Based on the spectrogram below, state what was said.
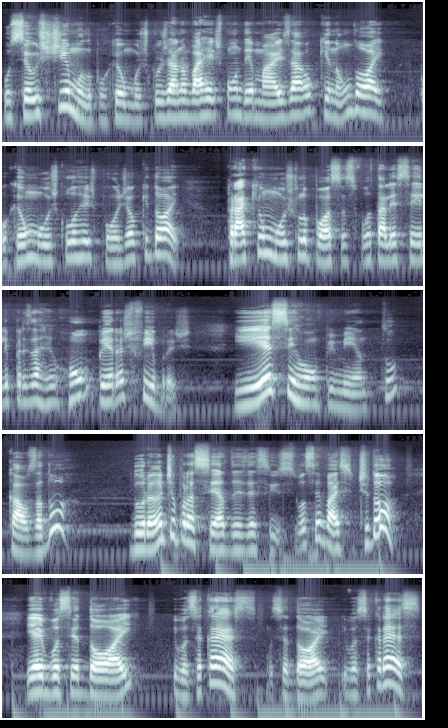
o seu estímulo, porque o músculo já não vai responder mais ao que não dói. Porque o músculo responde ao que dói. Para que o músculo possa se fortalecer, ele precisa romper as fibras. E esse rompimento causa dor. Durante o processo do exercício, você vai sentir dor. E aí você dói e você cresce. Você dói e você cresce.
